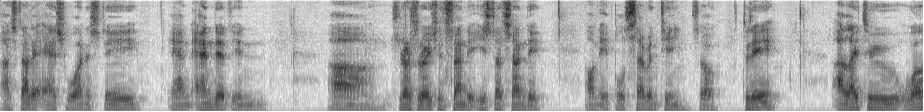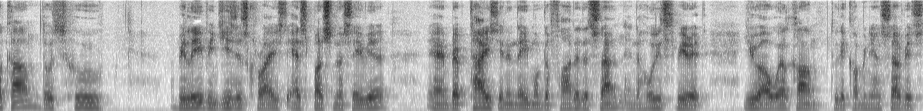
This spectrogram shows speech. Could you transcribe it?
I started Ash Wednesday and ended in uh, Resurrection Sunday, Easter Sunday on April 17. So today, I'd like to welcome those who believe in Jesus Christ as personal Savior and baptized in the name of the Father, the Son, and the Holy Spirit. You are welcome to the communion service.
